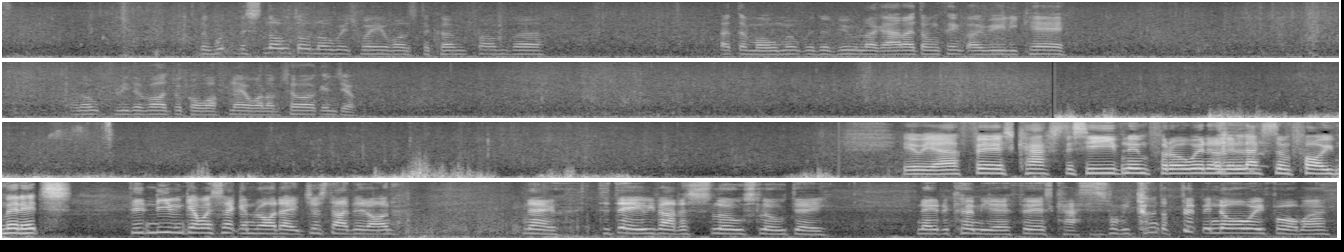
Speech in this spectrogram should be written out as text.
The, the snow don't know which way it wants to come from, but at the moment, with a view like that, I don't think I really care. And hopefully the rod will go off now while I'm talking to you. Here we are, first cast this evening for Owen and in less than five minutes. Didn't even get my second rod out, just had it on. Now, today we've had a slow, slow day. Now to come here, first cast, this is what we come to flipping Norway for, man.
